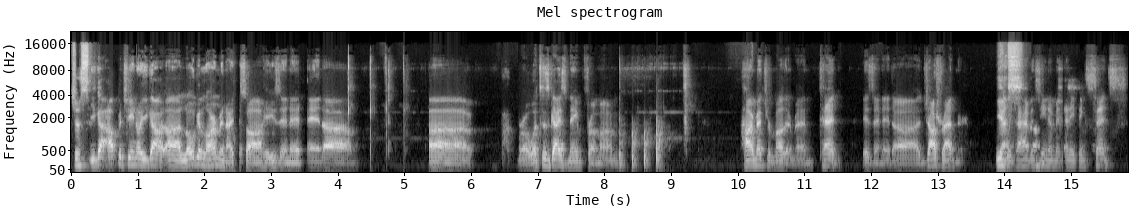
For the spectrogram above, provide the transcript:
just you got Al Pacino, you got uh, Logan Lerman. I saw he's in it, and uh, uh, bro, what's this guy's name from um, How I Met Your Mother? Man, Ted is in it. Uh, Josh Radnor. Yes, which I haven't seen him in anything since.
